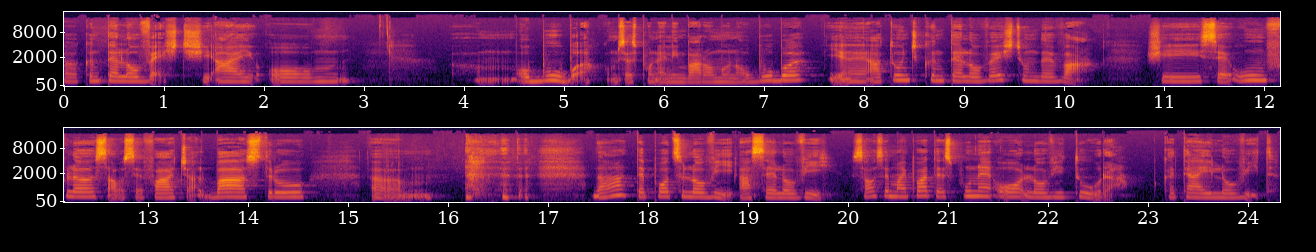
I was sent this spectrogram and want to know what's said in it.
uh, când te lovești și ai o, um, o bubă, cum se spune în limba română, o bubă e atunci când te lovești undeva și se umflă sau se face albastru. Um, da? Te poți lovi, a se lovi. Sau se mai poate spune o lovitură, că te-ai lovit.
